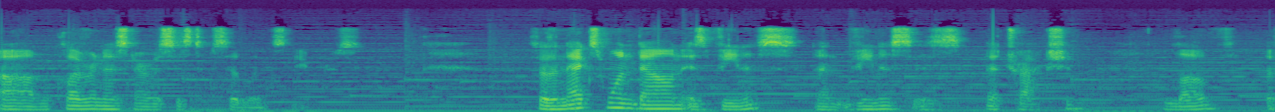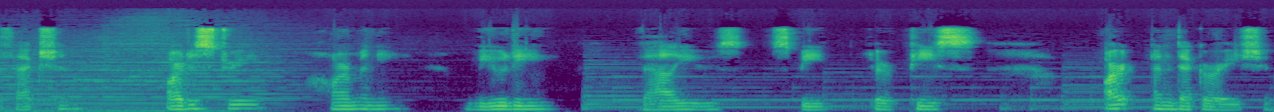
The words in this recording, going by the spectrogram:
Um, cleverness, nervous system, siblings, neighbors. So the next one down is Venus, and Venus is attraction, love, affection, artistry, harmony, beauty, values, speed or peace, art and decoration,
